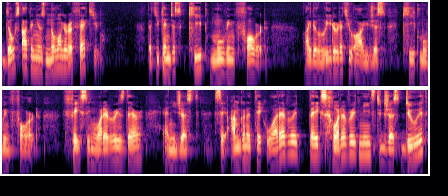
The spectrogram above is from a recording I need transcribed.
those opinions no longer affect you, that you can just keep moving forward, like the leader that you are, you just keep moving forward, facing whatever is there, and you just say, I'm gonna take whatever it takes, whatever it needs to just do it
